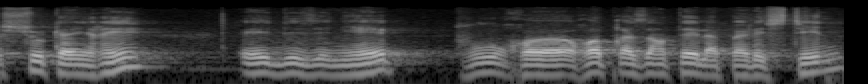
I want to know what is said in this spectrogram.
Shoukairi est désigné pour euh, représenter la Palestine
